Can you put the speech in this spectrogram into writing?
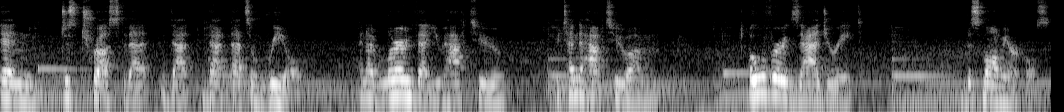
and just trust that that that that's real. And I've learned that you have to, you tend to have to um, over exaggerate the small miracles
